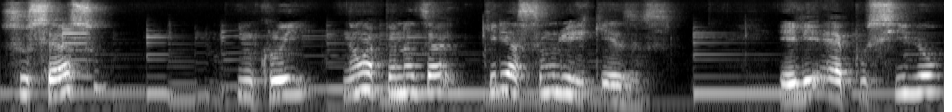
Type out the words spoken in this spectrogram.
sucesso inclui não apenas a criação de riquezas, ele é possível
